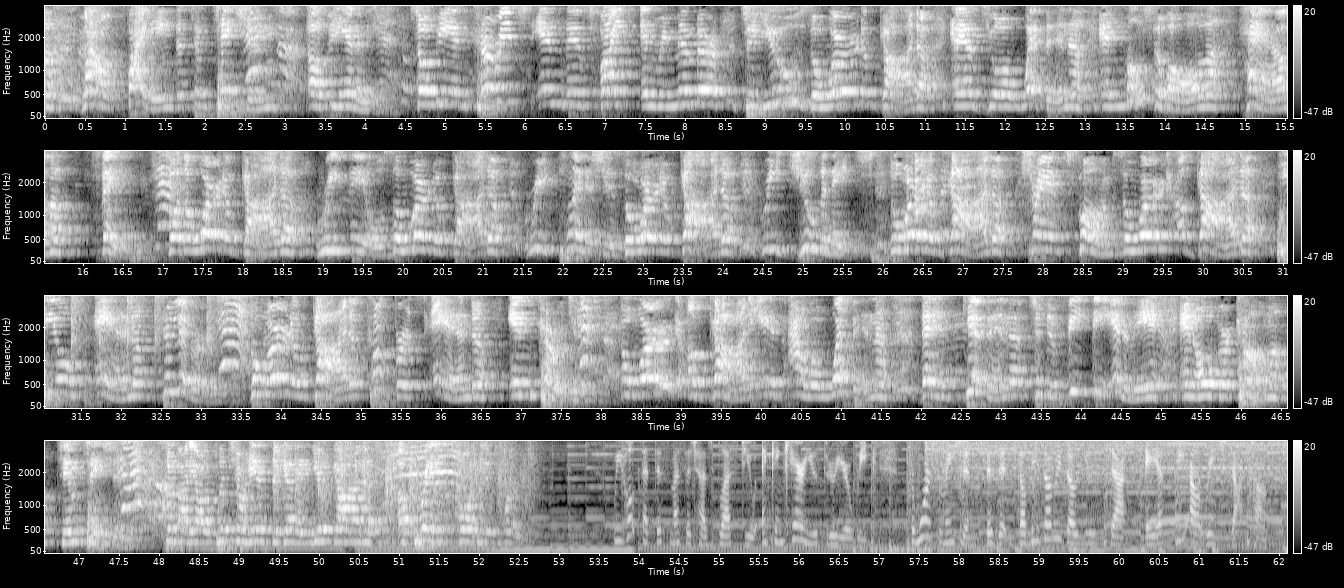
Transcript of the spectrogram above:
while fighting the temptations of the enemy. So be encouraged in this fight and remember to use the Word of God as your weapon and most of all, have faith. For the Word of God reveals, the Word of God replenishes, the Word of God rejuvenates, the Word of God transforms, the Word of God heals and delivers. The Word of God comforts and encourages. The Word of God is our weapon that is given to defeat the enemy and overcome temptation. Somebody ought to put your hands together and give God a praise for His Word. We hope that this message has blessed you and can carry you through your week. For more information, visit www.afcoutreach.com.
